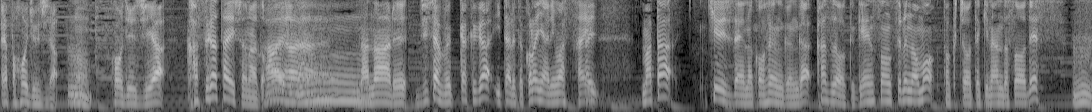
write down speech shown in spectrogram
やっぱ法隆寺だ、うん。法隆寺や春日大社など、はいはいはい名のある寺社仏閣が至る所にあります、はいまた旧時代の古墳群が数多く現存するのも特徴的なんだそうです、うん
